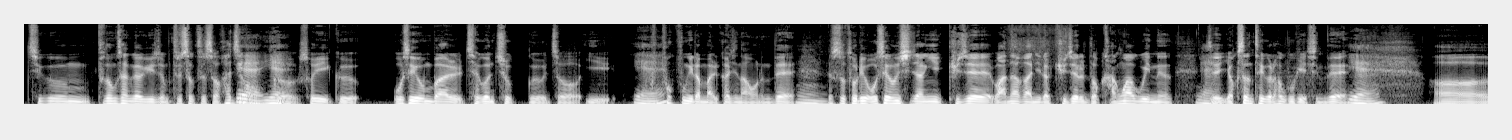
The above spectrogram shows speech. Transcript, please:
지금 부동산 가격이 좀 들썩들썩하죠. 예, 예. 그 소위 그 오세훈발 재건축 그 저이 예. 폭풍이란 말까지 나오는데 음. 그래서 도리어 오세훈 시장이 규제 완화가 아니라 규제를 더 강화하고 있는 예. 이제 역선택을 하고 계신데 예. 어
